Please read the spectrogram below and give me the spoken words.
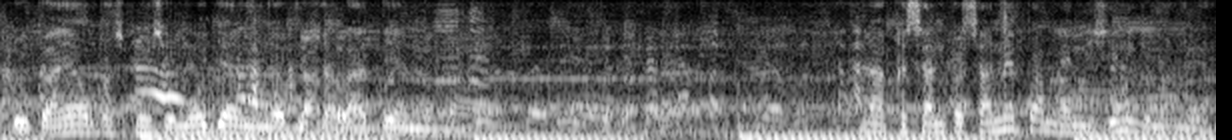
Dukanya pas musim hujan nggak bisa latihan. gitu. Nah, kesan pesannya Pak main di sini gimana Pak?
